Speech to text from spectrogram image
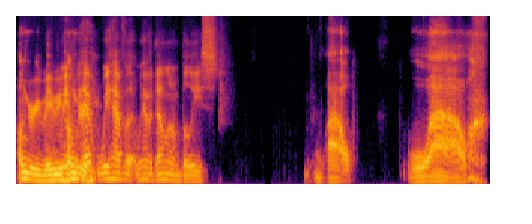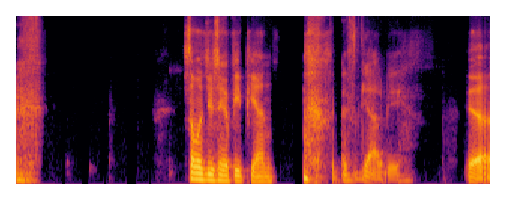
hungry, baby, We, hungry. we have we have a we have a download on Belize. wow. Wow. Someone's using a VPN. It's gotta be. yeah.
